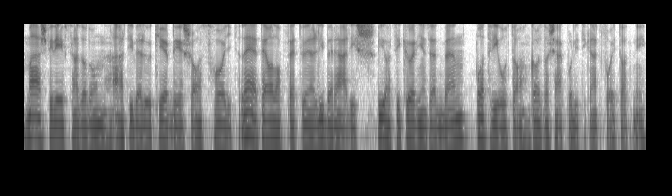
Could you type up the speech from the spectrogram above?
másfél évszázadon átívelő kérdés az, hogy lehet-e alapvetően liberális piaci környezetben patrióta gazdaságpolitikát folytatni.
